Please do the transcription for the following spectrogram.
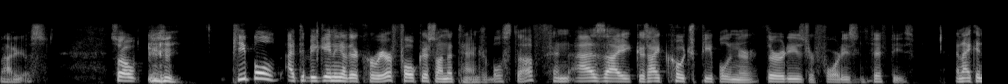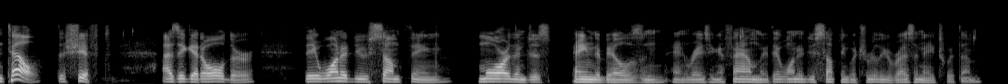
Marius. So people at the beginning of their career focus on the tangible stuff. And as I, because I coach people in their 30s or 40s and 50s, and I can tell the shift as they get older, they want to do something more than just paying the bills and, and raising a family. They want to do something which really resonates with them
